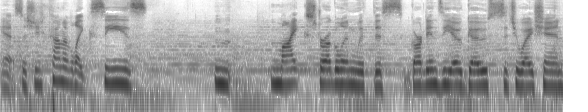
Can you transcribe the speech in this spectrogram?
Yeah, so she kind of like sees M- Mike struggling with this Gardenzio ghost situation,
